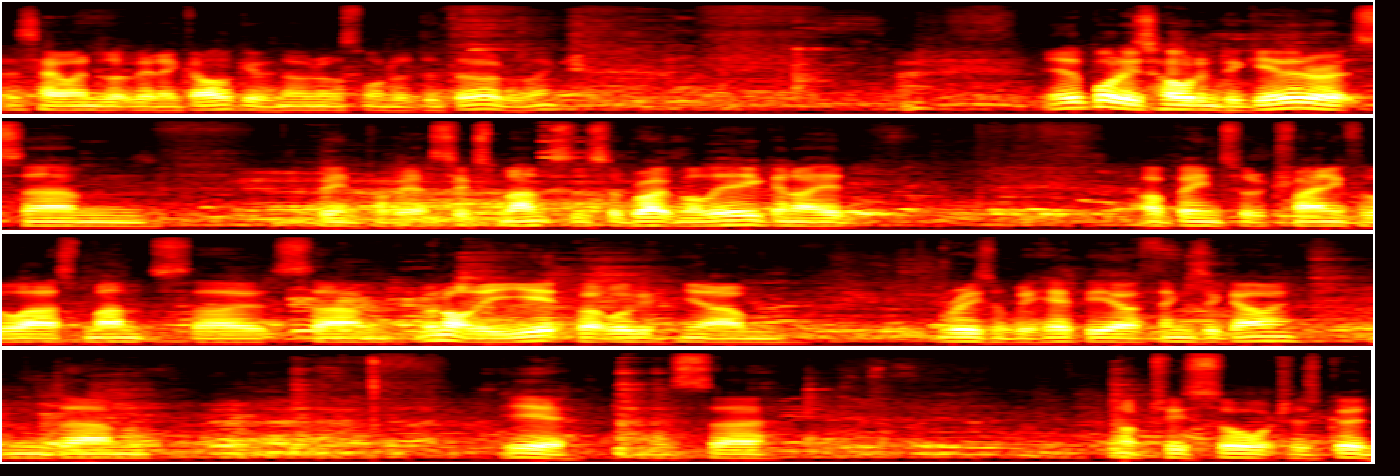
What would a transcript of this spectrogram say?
that's how I ended up being a goalkeeper. No one else wanted to do it, I think. Yeah, the body's holding together. It's um, been probably about six months since I broke my leg, and I had I've been sort of training for the last month. So it's um, we're not there yet, but we're you know I'm reasonably happy how things are going, and um, yeah, it's uh, not too sore, which is good.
